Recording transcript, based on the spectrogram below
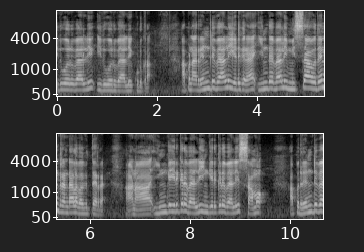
இது ஒரு வேல்யூ இது ஒரு வேல்யூ கொடுக்குறான். அப்போ நான் ரெண்டு வேல்யூ எடுக்கிறேன் இந்த வேல்யூ மிஸ் ஆகுதுன்னு ரெண்டால் வகுத்துறேன் ஆனால் இங்கே இருக்கிற வேல்யூ இங்கே இருக்கிற வேல்யூ சமம். அப்போ ரெண்டு வே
